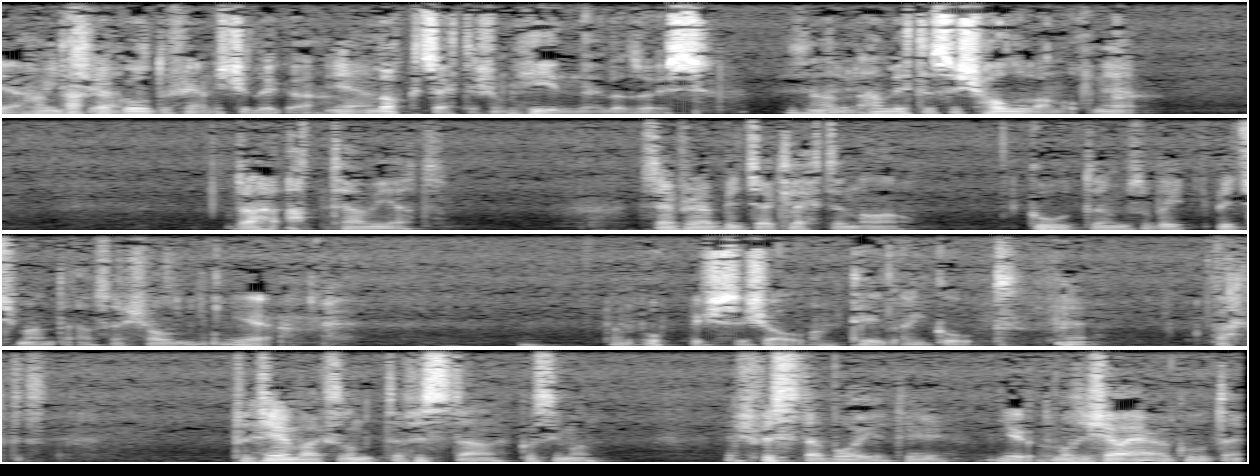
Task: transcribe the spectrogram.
Ja, han tackar god för han inte ligga. Lockt sig efter som hin eller så is. Han han lyfter sig själv upp. Ja. Där att jag vet. Sen for jeg bygga klätten av godum så blir man det av seg själv. Ja. Han uppbygger sig själv till en god. Ja. Faktiskt. Så det faktisk under det første, hva sier man. Det er første bojet til Jo. Du måste köra era goda.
